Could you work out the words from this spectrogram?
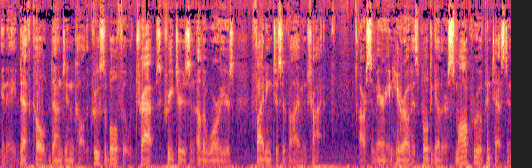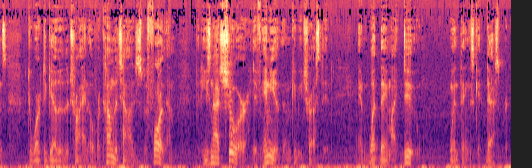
in a death cult dungeon called the Crucible, filled with traps, creatures, and other warriors fighting to survive and triumph. Our Cimmerian hero has pulled together a small crew of contestants to work together to try and overcome the challenges before them, but he's not sure if any of them can be trusted and what they might do when things get desperate.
